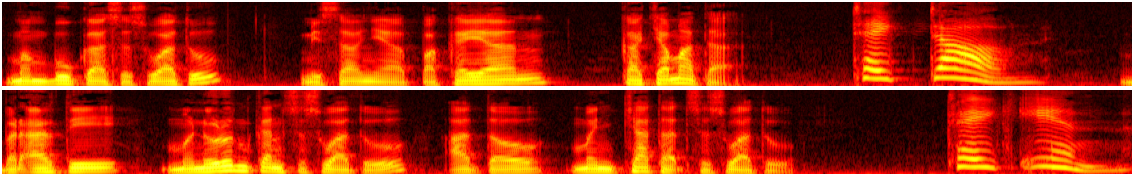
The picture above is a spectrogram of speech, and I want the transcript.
membuka sesuatu, misalnya pakaian, kacamata. Take down. berarti menurunkan sesuatu atau mencatat sesuatu. Take in.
